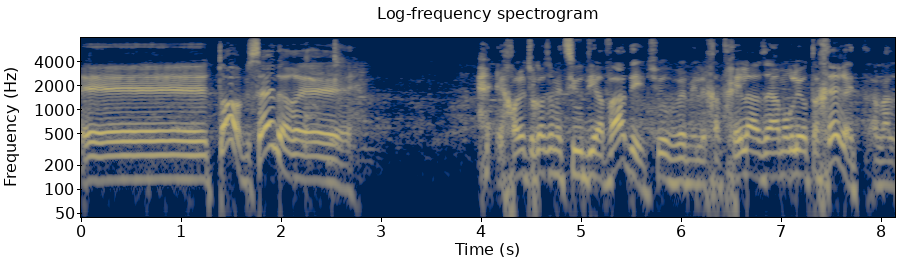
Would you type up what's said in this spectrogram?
אה, טוב, בסדר. אה, יכול להיות שכל זה מציאות דיעבדית, שוב, מלכתחילה זה היה אמור להיות אחרת, אבל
